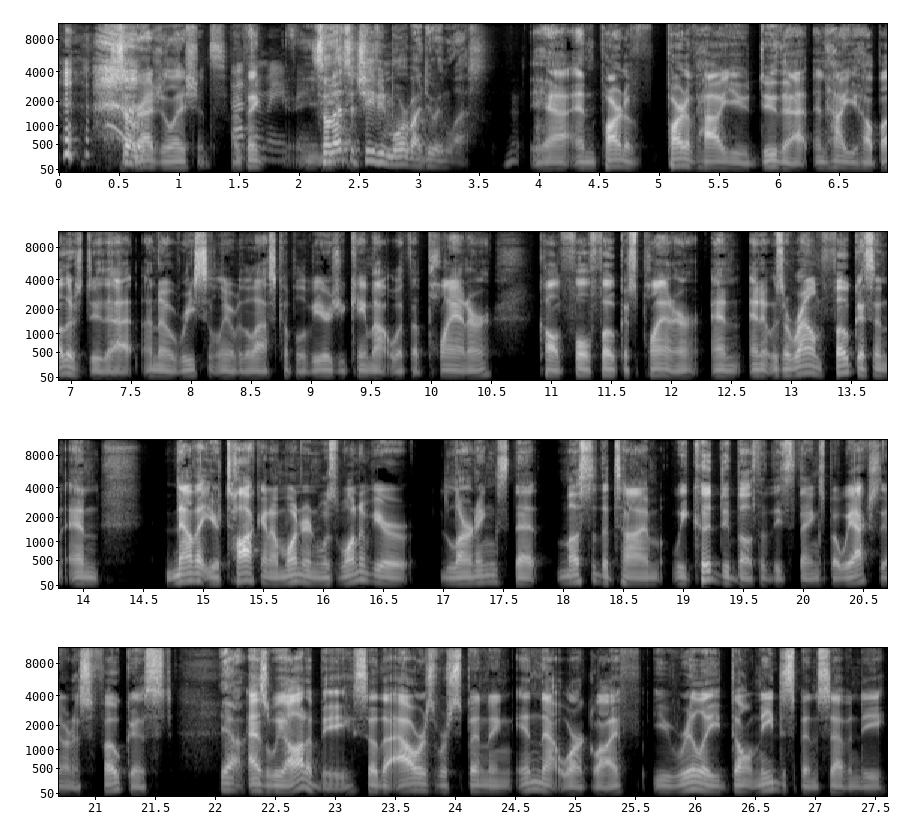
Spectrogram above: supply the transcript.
so, Congratulations! That's I think amazing. so. That's achieving more by doing less. Yeah, and part of part of how you do that and how you help others do that. I know recently over the last couple of years, you came out with a planner called Full Focus Planner, and and it was around focus. And and now that you're talking, I'm wondering, was one of your learnings that most of the time we could do both of these things, but we actually aren't as focused yeah. as we ought to be. So the hours we're spending in that work life, you really don't need to spend 70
